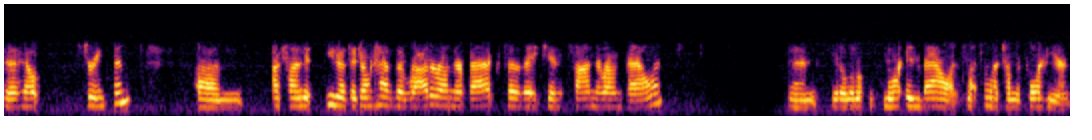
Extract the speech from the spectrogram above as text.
to help strengthen. Um, I find that you know they don't have the rider on their back, so they can find their own balance and get a little more in balance, not so much on the forehand.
